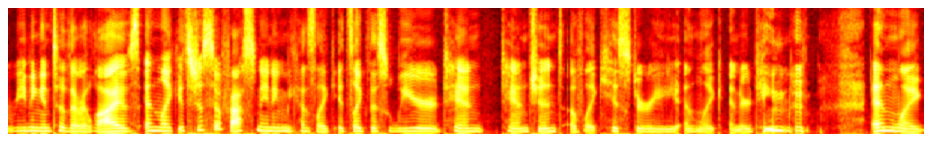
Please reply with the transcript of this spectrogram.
reading into their lives and like it's just so fascinating because like it's like this weird tan- tangent of like history and like entertainment and like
